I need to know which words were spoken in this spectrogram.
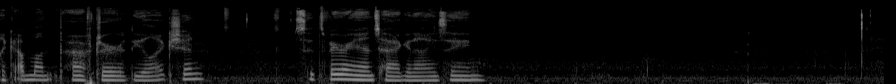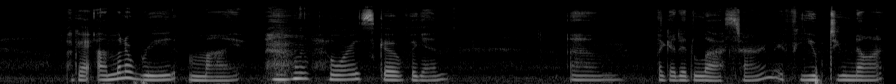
like a month after the election. So it's very antagonizing. Okay, I'm gonna read my horoscope again. Um, like I did last time. If you do not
